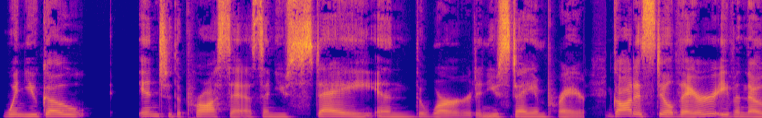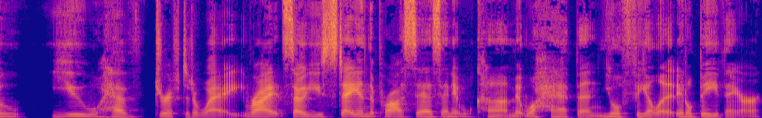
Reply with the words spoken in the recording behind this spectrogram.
when you go into the process and you stay in the word and you stay in prayer. God is still there, even though you have drifted away, right? So you stay in the process and it will come, it will happen, you'll feel it, it'll be there.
